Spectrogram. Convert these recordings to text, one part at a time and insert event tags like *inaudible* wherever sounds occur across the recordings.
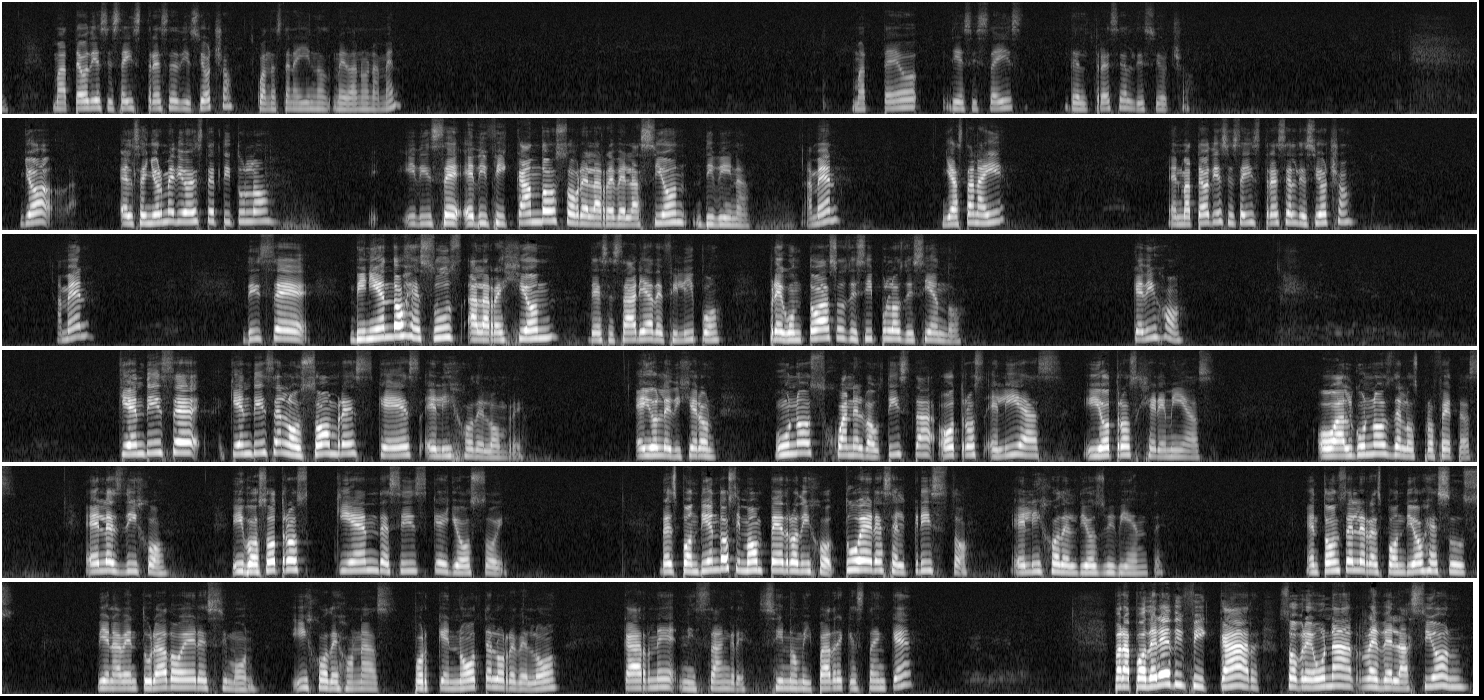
Mateo 16, 13, 18. Cuando estén ahí me dan un amén. Mateo 16, del 13 al 18. Yo, el Señor me dio este título y dice, edificando sobre la revelación divina. Amén. ¿Ya están ahí? En Mateo 16, 13 al 18. Amén. Dice, viniendo Jesús a la región de Cesarea de Filipo, preguntó a sus discípulos diciendo, ¿qué dijo? ¿Quién dice, quién dicen los hombres que es el Hijo del Hombre? Ellos le dijeron, unos Juan el Bautista, otros Elías y otros Jeremías o algunos de los profetas. Él les dijo, ¿y vosotros quién decís que yo soy? Respondiendo Simón Pedro dijo, tú eres el Cristo, el Hijo del Dios viviente. Entonces le respondió Jesús, bienaventurado eres Simón, hijo de Jonás, porque no te lo reveló carne ni sangre, sino mi Padre que está en qué? Para poder edificar sobre una revelación,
